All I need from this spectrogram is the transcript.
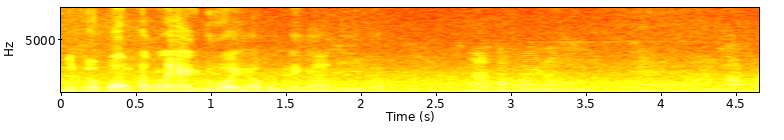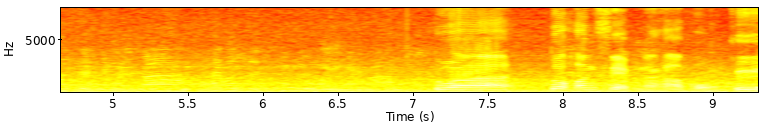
เป็นเพอร์ฟอร์มครั้งแรกด้วยครับผมในงานนี้ครับแล้วต่อไปเราทำคอนเซ็ปต์ยังไงบ้าง ให้คอนเซ็ปต์ที่ดูยังไงบ้าง ตัวตัวคอนเซปต์นะครับผมคือ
